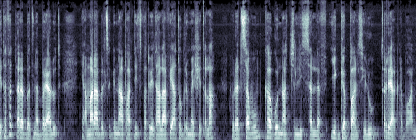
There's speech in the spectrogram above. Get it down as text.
የተፈጠረበት ነበር ያሉት የአማራ ብልጽግና ፓርቲ ጽህፈት ቤት ኃላፊ አቶ ግርማ ሽጥላ ህብረተሰቡም ከጎናችን ሊሰለፍ ይገባል ሲሉ ጥሪ አቅርበዋል።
